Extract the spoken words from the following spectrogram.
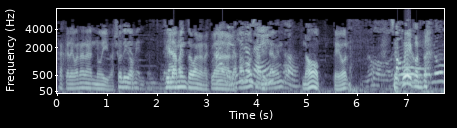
Cáscara de banana no iba. Yo le digo, Filamento. filamento de banana, Ah, claro. ¿le la famosa filamento. No, peor. No, Se no, puede contar. No,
